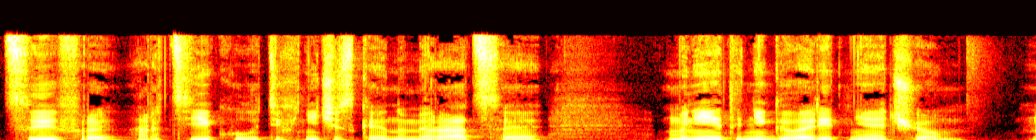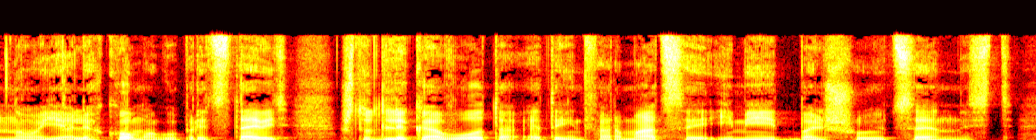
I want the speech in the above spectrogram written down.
цифры, артикулы, техническая нумерация. Мне это не говорит ни о чем, но я легко могу представить, что для кого-то эта информация имеет большую ценность —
